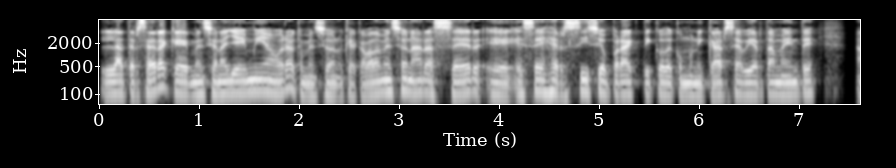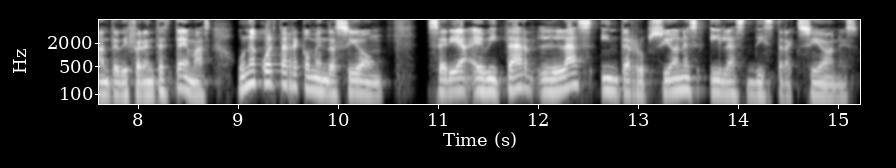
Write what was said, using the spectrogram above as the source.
la tercera que menciona Jamie ahora, que, que acaba de mencionar, hacer eh, ese ejercicio práctico de comunicarse abiertamente ante diferentes temas. Una cuarta recomendación sería evitar las interrupciones y las distracciones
